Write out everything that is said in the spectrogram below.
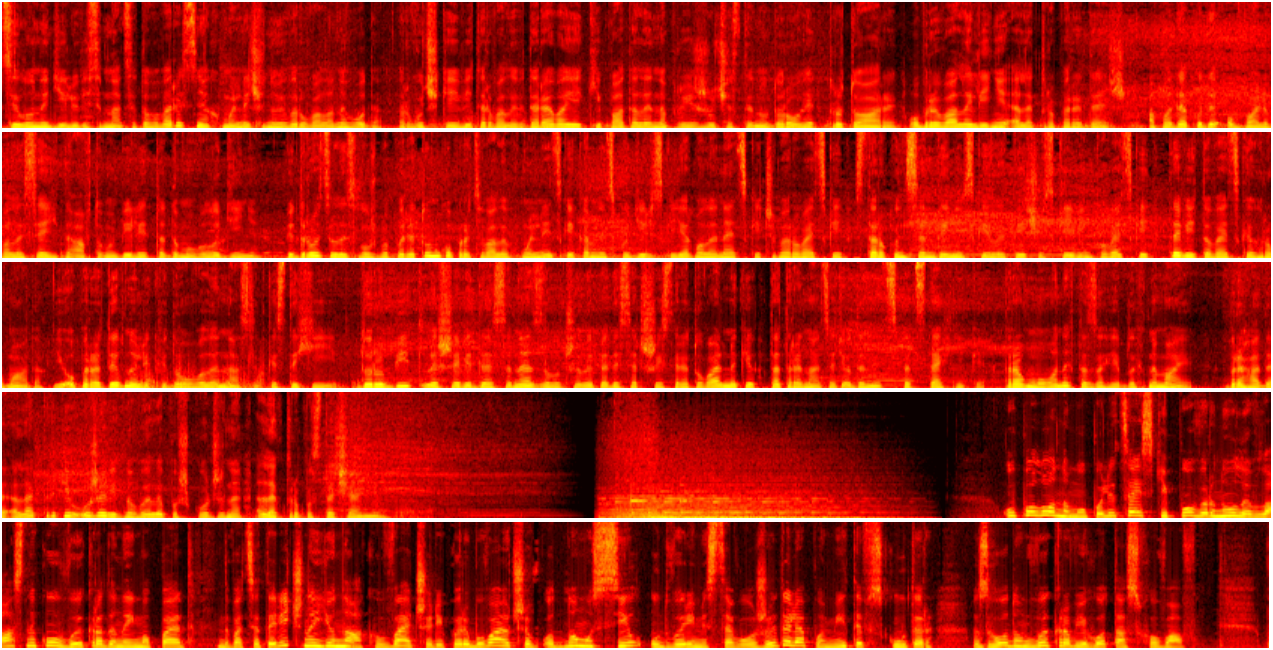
Цілу неділю 18 вересня Хмельниччиною вирувала негода. Рвучкий вітер валив дерева, які падали на проїжджу частину дороги, тротуари, обривали лінії електропередач, а подекуди обвалювалися й на автомобілі та домоволодіння. Підрозділи служби порятунку працювали в Хмельницькій, Кам'янець-Подільській, Ярмолинецькій, Чемеровецькій, Староконстантинівській, Летичівській, Віньковецькій та Війтовецьких громадах і оперативно ліквідовували наслідки стихії. До робіт лише від ДСНС залучили 56 рятувальників та 13 одиниць спецтехніки. Травмованих та загиблих немає. Бригади електриків уже відновили пошкоджене електропостачання. У полонному поліцейські повернули власнику викрадений мопед. 20-річний юнак ввечері, перебуваючи в одному з сіл у дворі місцевого жителя, помітив скутер. Згодом викрав його та сховав.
